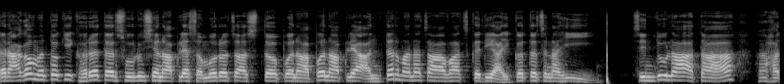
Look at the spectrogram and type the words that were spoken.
राघव म्हणतो की खरं तर सोल्युशन आपल्या समोरच असतं पण आपण आपल्या अंतर्मनाचा आवाज कधी ऐकतच नाही. सिंधूला आता हात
